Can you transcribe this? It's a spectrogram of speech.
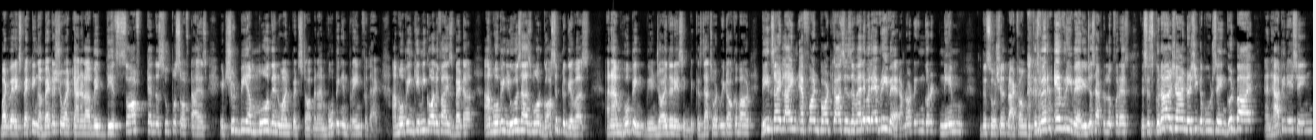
but we're expecting a better show at Canada with the soft and the super soft tires. It should be a more than one pit stop, and I'm hoping and praying for that. I'm hoping Kimi qualifies better. I'm hoping Lewis has more gossip to give us. And I'm hoping we enjoy the racing because that's what we talk about. The Inside Line F1 podcast is available everywhere. I'm not even going to name the social platform because we're everywhere. You just have to look for us. This is Kunal Shah and Rishi Kapoor saying goodbye and happy racing.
